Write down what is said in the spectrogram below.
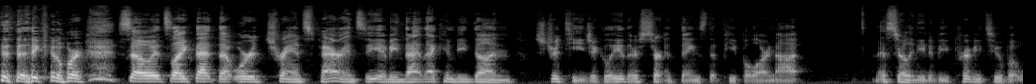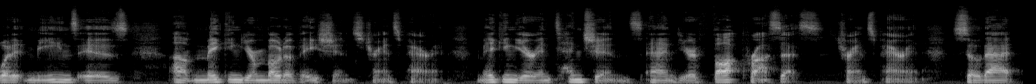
it can work. So it's like that, that word transparency. I mean, that, that can be done strategically. There's certain things that people are not necessarily need to be privy to, but what it means is um, making your motivations transparent, making your intentions and your thought process transparent so that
